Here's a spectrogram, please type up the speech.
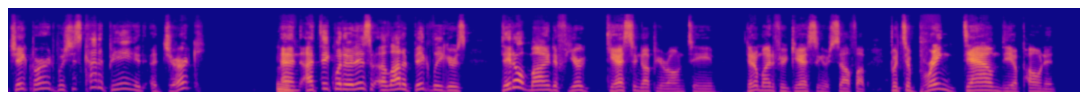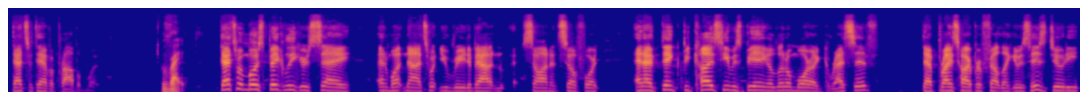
Jake Bird was just kind of being a, a jerk. Mm. And I think what it is, a lot of big leaguers, they don't mind if you're gassing up your own team. They don't mind if you're gassing yourself up. But to bring down the opponent, that's what they have a problem with. Right. That's what most big leaguers say and whatnot. It's what you read about and so on and so forth. And I think because he was being a little more aggressive, that Bryce Harper felt like it was his duty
